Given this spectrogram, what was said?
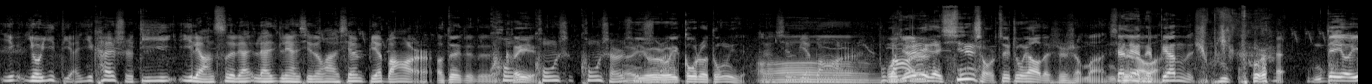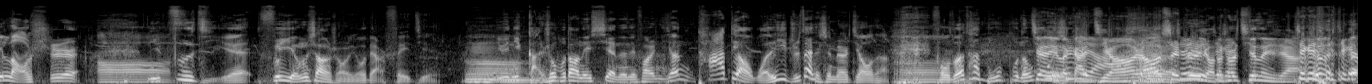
一有一点，一开始第一一两次来来练习的话，先别绑耳，哦，对对对，空可以，空空绳儿去容易，勾着东西。对先别绑耳我觉得这个新手最重要的是什么？你先练那鞭子，不是，你得有一老师，哦你自己飞蝇上手有点费劲，嗯因为你感受不到那线的那方面。你像他掉，我一直在他身边教他，否则他不不能建立了感情，然后甚至有的时候亲了一下。这个这个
